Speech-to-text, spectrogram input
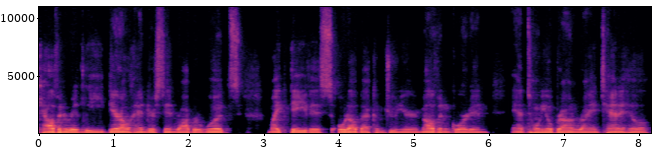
Calvin Ridley, Darrell Henderson, Robert Woods, Mike Davis, Odell Beckham Jr., Melvin Gordon, Antonio Brown, Ryan Tannehill,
